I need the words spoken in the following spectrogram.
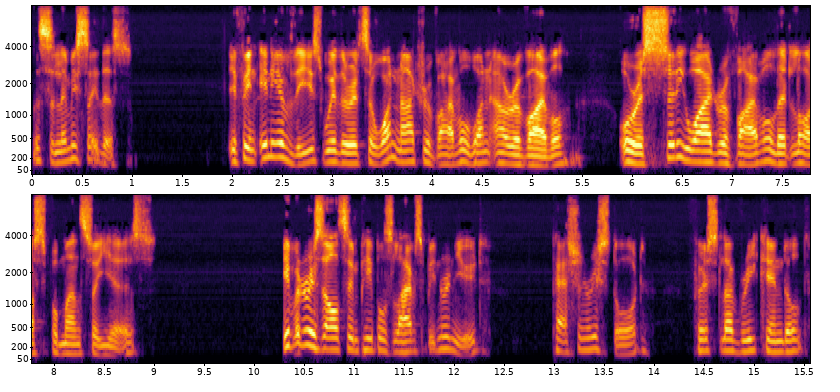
Listen, let me say this. If in any of these, whether it's a one night revival, one hour revival, or a citywide revival that lasts for months or years, if it results in people's lives being renewed, passion restored, first love rekindled,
